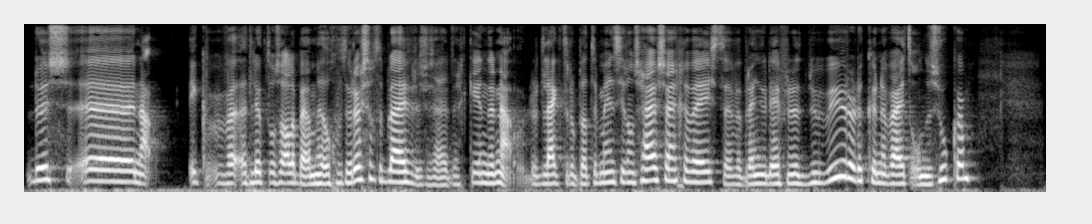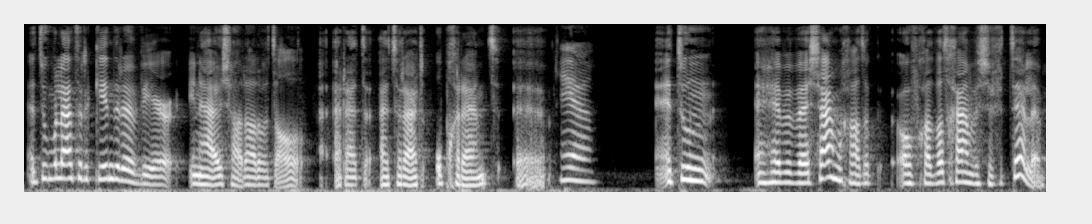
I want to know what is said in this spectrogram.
dus, eh, nou, ik, het lukt ons allebei om heel goed en rustig te blijven. Dus we zeiden tegen kinderen, nou, het lijkt erop dat er mensen in ons huis zijn geweest. Eh, we brengen jullie even naar de buren, dan kunnen wij het onderzoeken. En toen we later de kinderen weer in huis hadden, hadden we het al uit- uiteraard opgeruimd. Eh, Ja. en toen hebben we samen gehad, over gehad, wat gaan we ze vertellen?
